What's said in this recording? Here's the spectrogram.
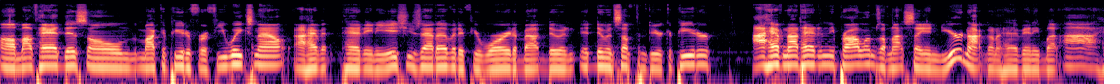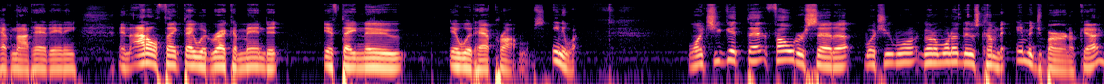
Um, I've had this on my computer for a few weeks now. I haven't had any issues out of it. If you're worried about doing it doing something to your computer, I have not had any problems. I'm not saying you're not going to have any, but I have not had any, and I don't think they would recommend it if they knew it would have problems. Anyway, once you get that folder set up, what you're going to want to do is come to ImgBurn, okay?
